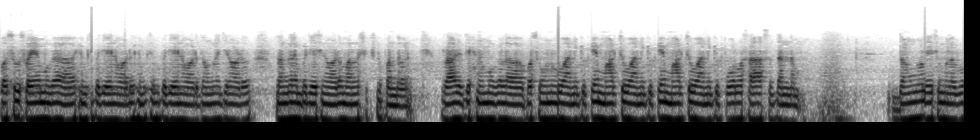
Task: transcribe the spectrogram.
పశువు స్వయముగా హింసింపజేయనివాడు హింసింపజేయనివాడు వాడు దొంగలింపజేసినవాడు మరణశిక్షను పొందవలను రాజచిహ్నము గల పశువును వానికి మార్చువానికి మార్చువానికి పూర్వ సాహస దండం. దొంగలు దేశములకు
